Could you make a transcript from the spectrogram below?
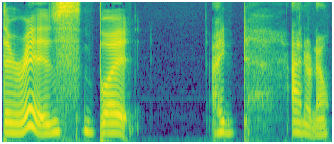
there is, but I, I don't know.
